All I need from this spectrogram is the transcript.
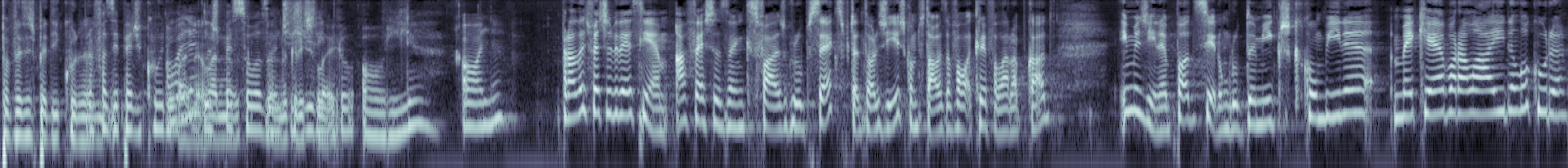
Para fazer pedicure. pra fazer pedicure Olha. no- pessoas no antes de Crisley. ir pro... Olha. Olha. Para além das festas BDSM, há festas em que se faz grupo sexo, portanto orgias, como tu estavas a falar, querer falar há bocado. Imagina, pode ser um grupo de amigos que combina como é que é, bora lá ir na loucura.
